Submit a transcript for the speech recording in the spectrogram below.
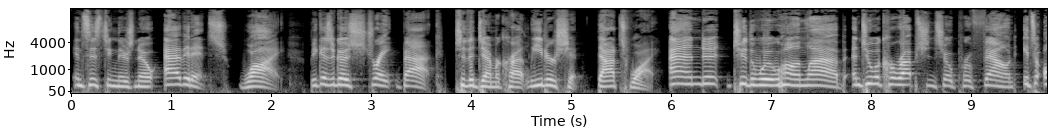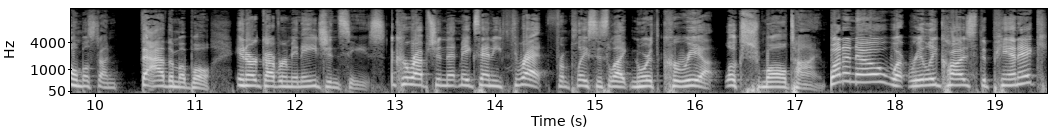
insisting there's no evidence. Why? Because it goes straight back to the Democrat leadership. That's why. And to the Wuhan lab and to a corruption so profound, it's almost unfathomable in our government agencies. A corruption that makes any threat from places like North Korea look small time. Want to know what really caused the panic?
